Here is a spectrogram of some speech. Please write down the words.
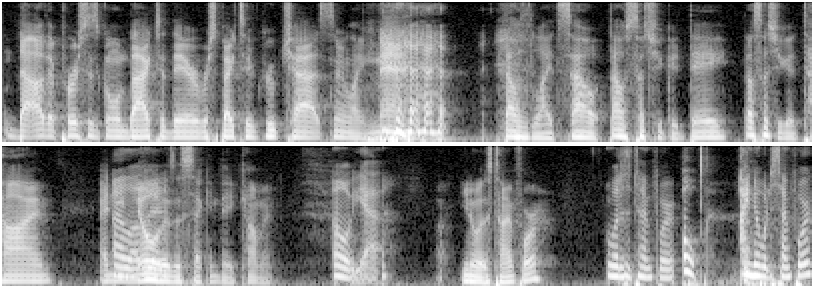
the other person's going back to their respective group chats and they're like, man, that was lights out. That was such a good day. That was such a good time. And you know it. there's a second date coming. oh yeah. You know what it's time for? What is it time for? Oh, I know what it's time for.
